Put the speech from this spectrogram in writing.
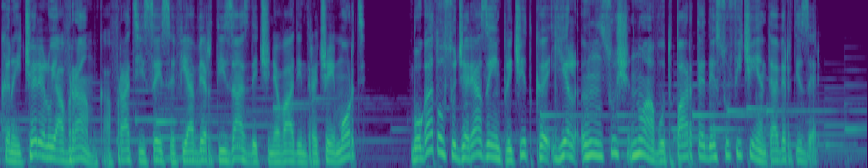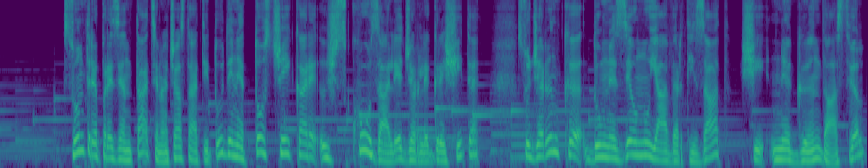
Când îi cere lui Avram ca frații săi să fie avertizați de cineva dintre cei morți, bogatul sugerează implicit că el însuși nu a avut parte de suficiente avertizări. Sunt reprezentați în această atitudine toți cei care își scuză alegerile greșite, sugerând că Dumnezeu nu i-a avertizat și negând astfel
